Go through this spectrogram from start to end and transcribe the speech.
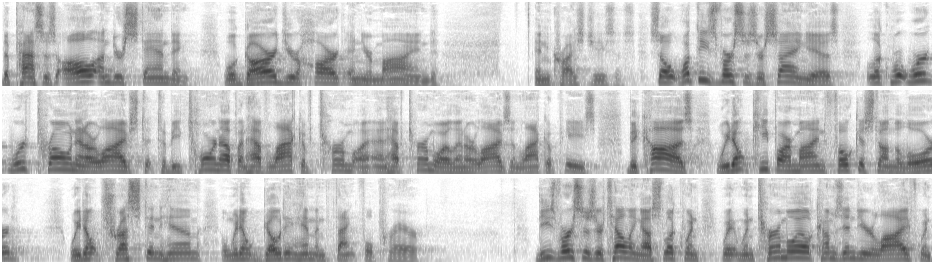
that passes all understanding will guard your heart and your mind in Christ Jesus. So, what these verses are saying is look, we're, we're, we're prone in our lives to, to be torn up and have lack of turmoil and have turmoil in our lives and lack of peace because we don't keep our mind focused on the Lord, we don't trust in Him, and we don't go to Him in thankful prayer. These verses are telling us look, when, when, when, turmoil comes into your life, when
